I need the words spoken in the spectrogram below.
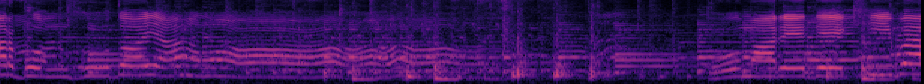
আমার বন্ধু দয়াম তোমারে দেখিবা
